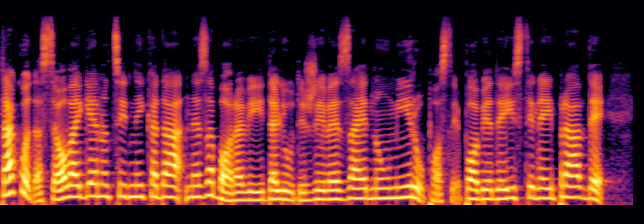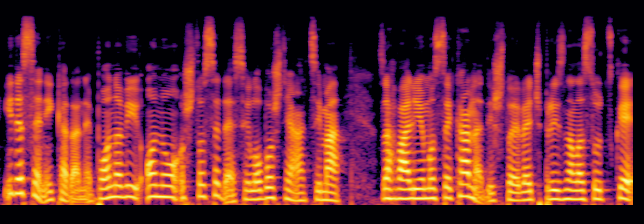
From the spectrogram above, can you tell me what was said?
tako da se ovaj genocid nikada ne zaboravi i da ljudi žive zajedno u miru poslije pobjede istine i pravde i da se nikada ne ponovi ono što se desilo bošnjacima. Zahvaljujemo se Kanadi što je već priznala sudske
